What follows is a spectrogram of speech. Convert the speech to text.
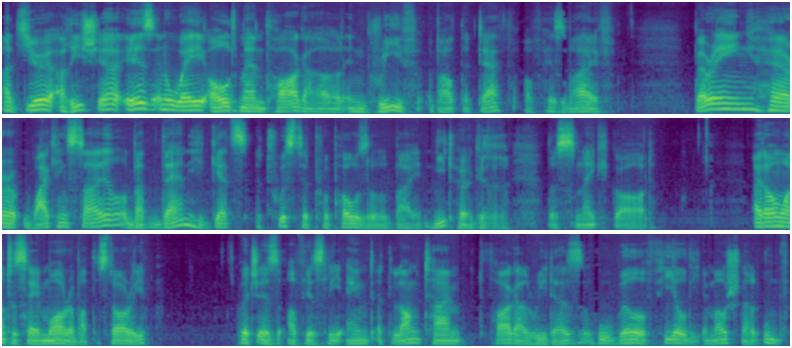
Adieu Aaricia is in a way old man Thorgal in grief about the death of his wife. Burying her Viking style, but then he gets a twisted proposal by Nidhöggr, the snake god. I don't want to say more about the story, which is obviously aimed at long-time Thorgal readers who will feel the emotional oomph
